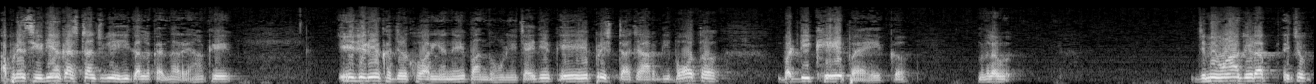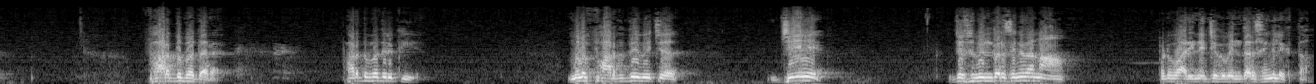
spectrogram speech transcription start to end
ਆਪਣੇ ਸੀਡੀਆਂ ਕੈਸਟਾਂ 'ਚ ਵੀ ਇਹੀ ਗੱਲ ਕਹਿੰਦਾ ਰਿਹਾ ਕਿ ਇਹ ਜਿਹੜੀਆਂ ਖੱਜਲ ਖੁਆਰੀਆਂ ਨੇ, ਇਹ ਬੰਦ ਹੋਣੀਆਂ ਚਾਹੀਦੀਆਂ ਕਿ ਇਹ ਭ੍ਰਿਸ਼ਟਾਚਾਰ ਦੀ ਬਹੁਤ ਵੱਡੀ ਖੇਪ ਹੈ ਇਹ ਇੱਕ। ਮਤਲਬ, ਜਿਵੇਂ ਹੁਣ ਜਿਹੜਾ ਇਹ 'ਚ ਫਰਦ ਬਦਰ ਹੈ। ਫਰਦ ਬਦਰ ਕੀ ਹੈ? ਮਤਲਬ ਫਰਦ ਦੇ ਵਿੱਚ ਜੇ ਜਸਵਿੰਦਰ ਸਿੰਘ ਦਾ ਨਾਮ ਪਟਵਾਰੀ ਨੇ ਜਗਵਿੰਦਰ ਸਿੰਘ ਲਿਖਤਾ।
